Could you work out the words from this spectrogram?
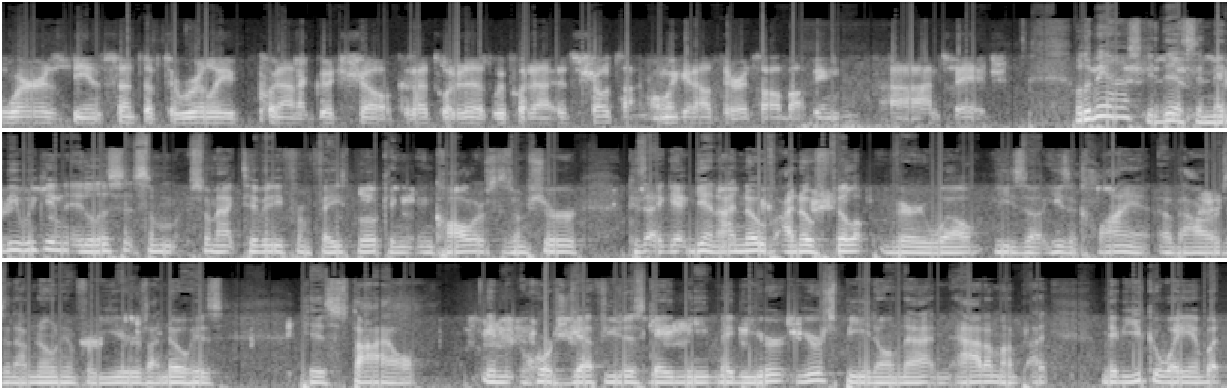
where's the incentive to really put on a good show? Because that's what it is. We put out it's showtime. When we get out there, it's all about being uh, on stage. Well, let me ask you this, and maybe we can elicit some some activity from Facebook and, and callers because I'm sure because again I know I know Philip very well. He's a he's a client of ours, and I've known him for years. I know his his style. And of course, Jeff, you just gave me maybe your your speed on that, and Adam, I, I, maybe you could weigh in. But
